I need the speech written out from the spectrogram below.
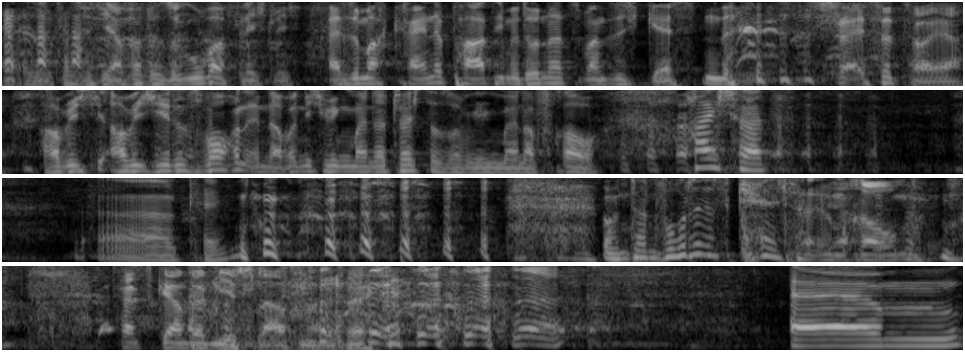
Also kannst du die einfach nur so oberflächlich. Also mach keine Party mit 120 Gästen, das ist scheiße teuer. Habe ich, hab ich jedes Wochenende, aber nicht wegen meiner Töchter, sondern wegen meiner Frau. Hi, Schatz. Ah, okay. Und dann wurde es kälter im Raum. Kannst gern bei mir schlafen, Alter. Ähm,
